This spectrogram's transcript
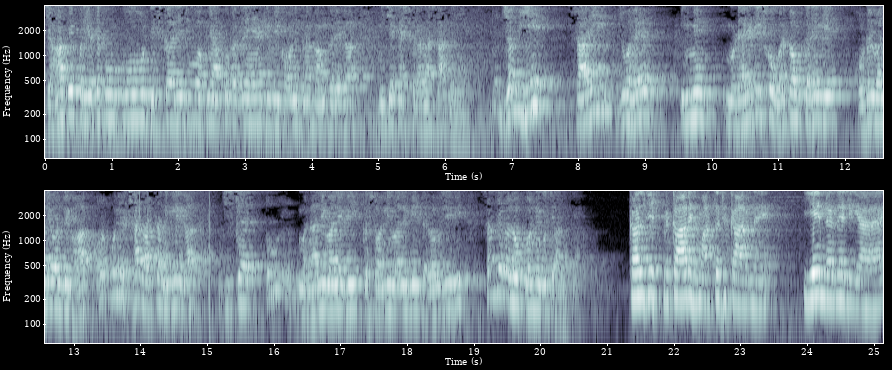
जहाँ पे पर्यटकों को डिस्करेज वो अपने आप को कर रहे हैं कि भाई कौन इतना काम करेगा, नीचे टेस्ट कराना आसान नहीं है। तो जब ये सारी जो है इनमें मोडेलिटीज को वर्कआउट करेंगे होटल वाले और विभाग, और कोई अच्छा रास्ता निकलेगा, जिसके तो मनाली वाले भी, कसौली वाले भी, डलहौजी भी, सब जगह लोग खोलने को तैयार हो गए। कल जिस प्रकार हिमाचल सरकार ने ये निर्णय लिया है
